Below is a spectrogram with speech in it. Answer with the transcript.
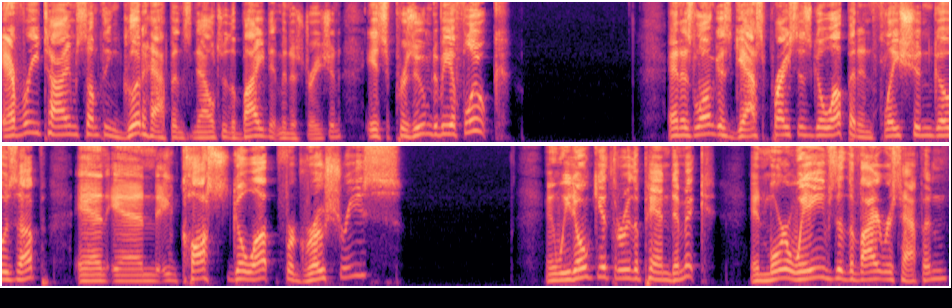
Every time something good happens now to the Biden administration, it's presumed to be a fluke. And as long as gas prices go up and inflation goes up and, and costs go up for groceries, and we don't get through the pandemic and more waves of the virus happen,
